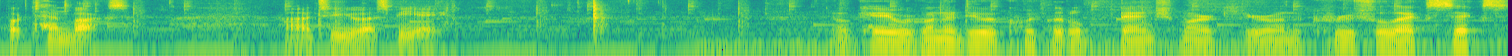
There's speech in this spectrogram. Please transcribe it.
about 10 bucks uh, to USB-A. Okay, we're going to do a quick little benchmark here on the Crucial X6.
